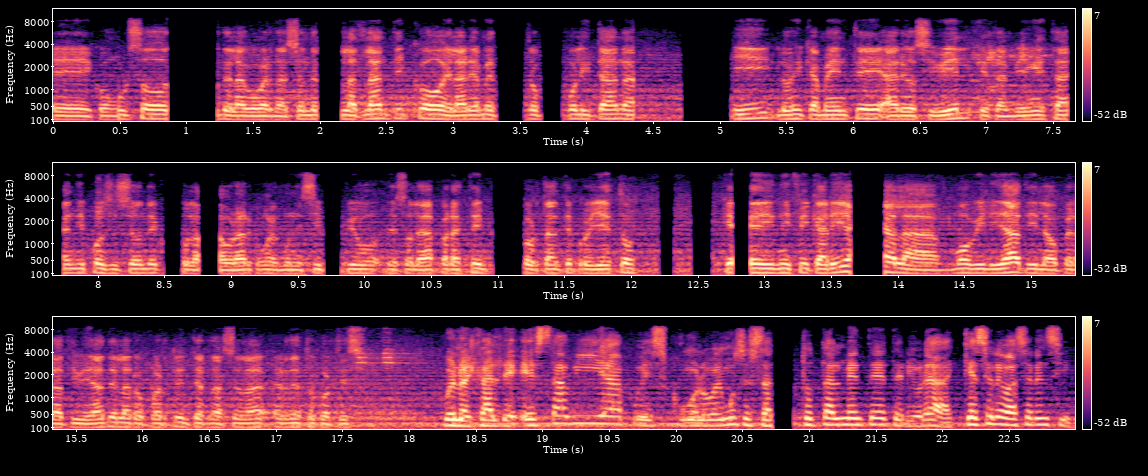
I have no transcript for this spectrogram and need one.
eh, concurso de la Gobernación del Atlántico, el área metropolitana y lógicamente Aerocivil, que también está en disposición de colaborar con el municipio de Soledad para este importante proyecto que dignificaría la movilidad y la operatividad del Aeropuerto Internacional Ernesto Cortés. Bueno, alcalde, esta vía, pues como lo vemos, está totalmente deteriorada. ¿Qué se le va a hacer en sí?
